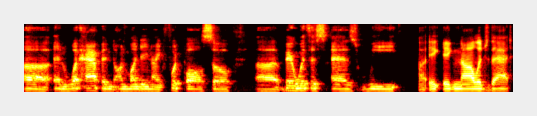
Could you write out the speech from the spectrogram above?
uh, and what happened on Monday Night Football. So uh, bear with us as we uh, acknowledge that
